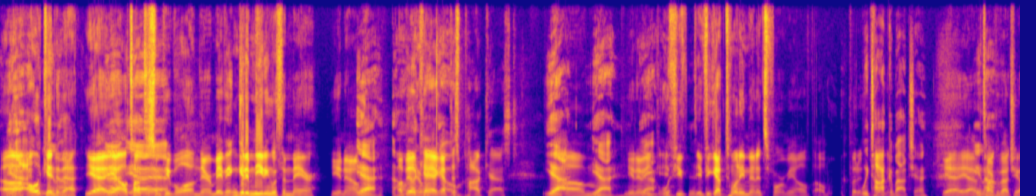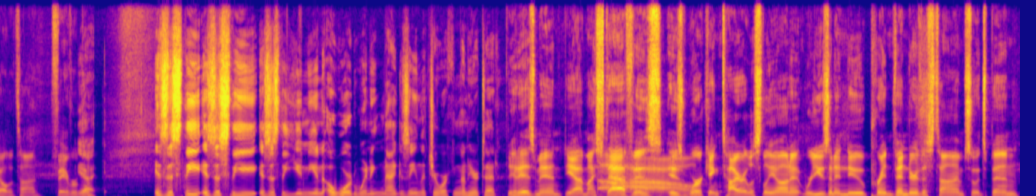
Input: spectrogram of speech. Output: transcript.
Uh, yeah, I'll look into know. that. Yeah, yeah, Yeah, I'll talk to some people on there. Maybe I can get a meeting with the mayor. You know. Yeah. I'll Oh, be like, there hey, I got go. this podcast. Yeah, Um, yeah. You know, yeah. if you if you got twenty minutes for me, I'll I'll put it. we talk you. about you. Yeah, yeah. We you talk about you all the time. Favorably. Yeah. Is this the is this the is this the Union Award winning magazine that you're working on here, Ted? It is, man. Yeah, my staff is is working tirelessly on it. We're using a new print vendor this time, so it's been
